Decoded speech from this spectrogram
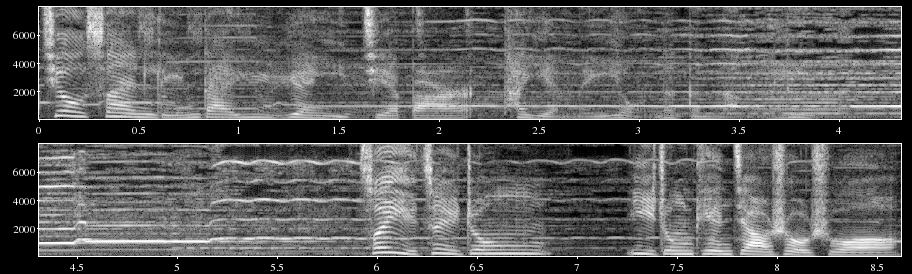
就算林黛玉愿意接班儿，她也没有那个能力。所以，最终易中天教授说。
